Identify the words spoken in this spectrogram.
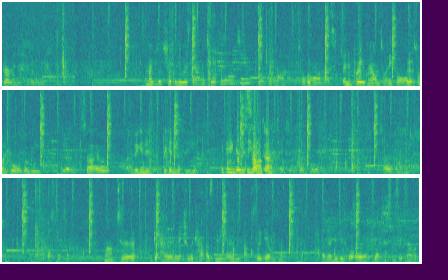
We're going home. My blood sugar was down to, it down to? 12.1, that's an improvement on 24. But it was 24 when we, yeah, So, at the beginning, beginning of the beginning of the season's antics, it was 24. So, that's better. Now to get home and make sure the cat has eaten absolutely everything. And then we just got a blood test in six hours.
